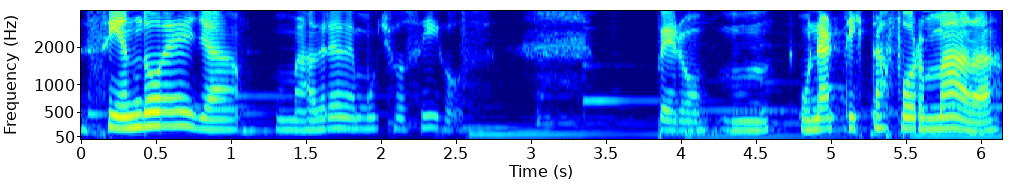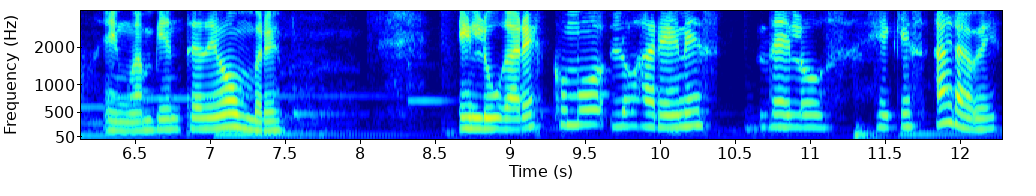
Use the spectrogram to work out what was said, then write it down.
siendo ella madre de muchos hijos, pero mm, una artista formada en un ambiente de hombre, en lugares como los arenes de los jeques árabes,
